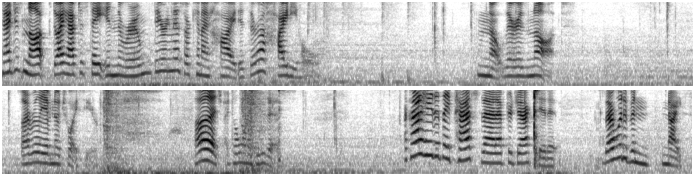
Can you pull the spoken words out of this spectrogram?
Can I just not... Do I have to stay in the room during this, or can I hide? Is there a hidey hole? No, there is not. So I really have no choice here. Fudge, I don't want to do this. I kind of hate that they patched that after Jack did it. That would have been nice.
